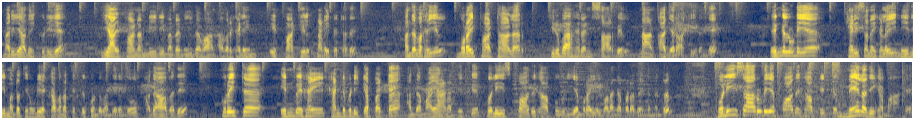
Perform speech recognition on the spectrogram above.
மரியாதைக்குரிய யாழ்ப்பாணம் நீதிமன்ற நீதவான் அவர்களின் ஏற்பாட்டில் நடைபெற்றது. அந்த வகையில் முறைப்பாட்டாளர் கிருபாகரன் சார்பில் நான் ஆஜராகியிருந்தேன் எங்களுடைய கரிசனைகளை நீதிமன்றத்தினுடைய கவனத்திற்கு கொண்டு வந்திருந்தோம். அதாவது குறித்த என்புகள் கண்டுபிடிக்கப்பட்ட அந்த மயானத்திற்கு போலீஸ் பாதுகாப்பு உரிய முறையில் வழங்கப்பட வேண்டும் என்றும் போலீசாருடைய பாதுகாப்பிற்கு மேலதிகமாக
